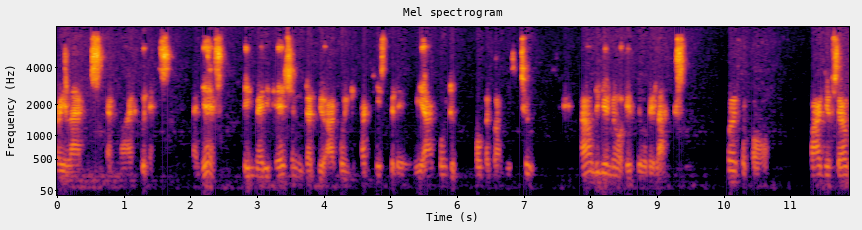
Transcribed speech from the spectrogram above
relax and mindfulness. And yes, in meditation that you are going to practice today, we are going to focus on these two. How do you know if you're relaxed? First of all, find yourself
